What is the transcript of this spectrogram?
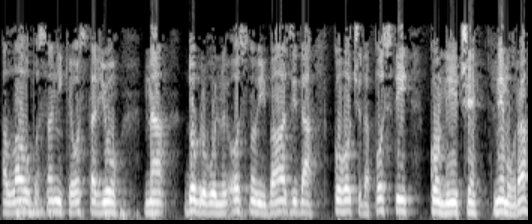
Allahu poslanik je ostavio na dobrovoljnoj osnovi i bazi da ko hoće da posti, ko neće ne mora,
